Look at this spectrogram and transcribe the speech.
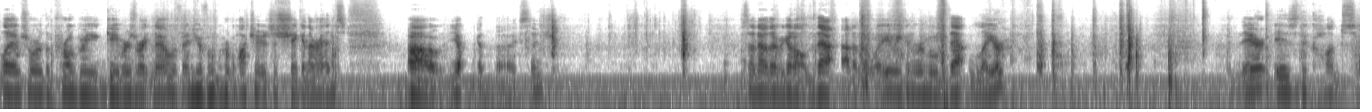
like, I'm sure the pro gamers right now, if any of them are watching, are just shaking their heads. Uh, yep, got the extension. So now that we got all that out of the way, we can remove that layer. There is the console.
